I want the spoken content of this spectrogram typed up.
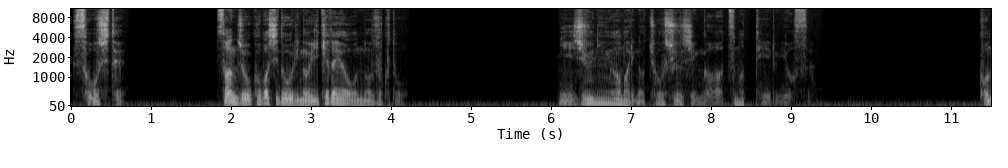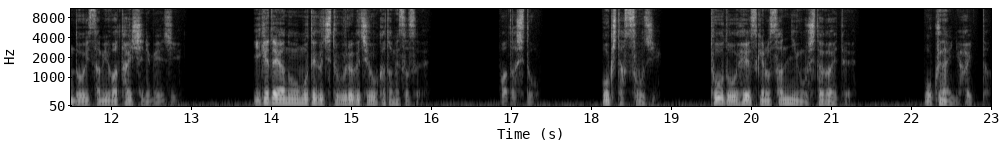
そうして三条小橋通りの池田屋を覗くと20人余りの長州人が集まっている様子。近藤勇は大使に命じ池田屋の表口と裏口を固めさせ私と沖田総司東堂平介の3人を従えて屋内に入った。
